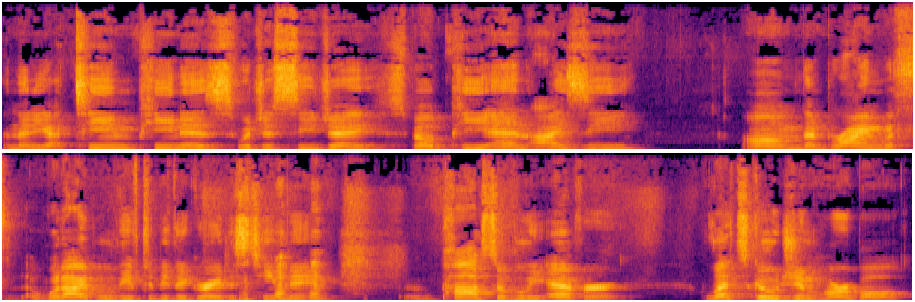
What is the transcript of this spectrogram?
And then you got Team Peniz, which is CJ, spelled P N I Z. Um, then Brian with what I believe to be the greatest team name, possibly ever. Let's go, Jim Harbaugh.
